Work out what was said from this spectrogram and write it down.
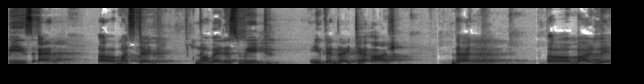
peas and uh, mustard. Now where is wheat? You can write here r. Then uh, barley.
